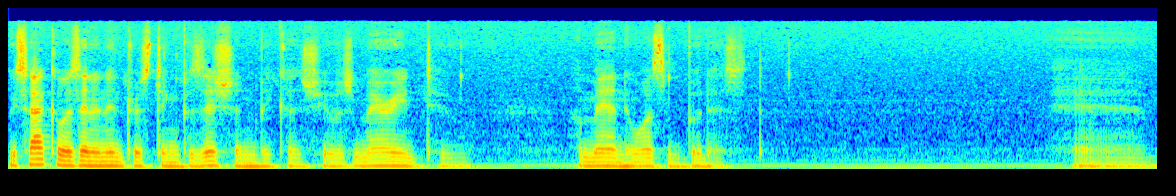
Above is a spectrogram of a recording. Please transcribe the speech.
Visakha was in an interesting position because she was married to a man who wasn't Buddhist. And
